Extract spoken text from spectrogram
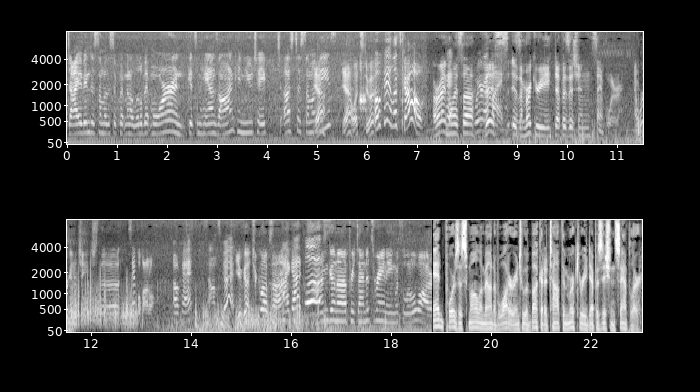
dive into some of this equipment a little bit more and get some hands on. Can you take us to some of Yeah, these? yeah, let's do it. Okay, let's go. All right, Okay, Melissa, where am this is a mercury deposition sampler, and we're going to change the sample bottle. Okay, sounds good. You've got your gloves on. I got gloves. I'm gonna pretend it's raining with a little water. Ed pours a small amount of water into a bucket atop the mercury deposition sampler.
